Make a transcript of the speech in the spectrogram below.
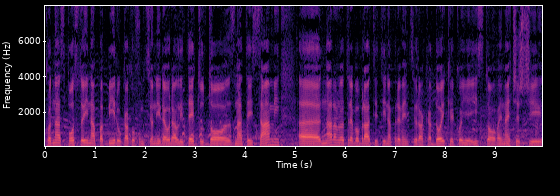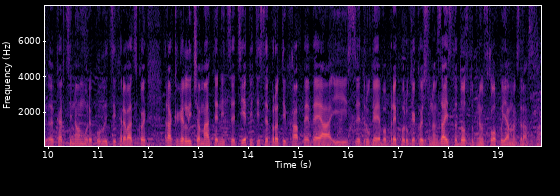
kod nas postoji na papiru, kako funkcionira u realitetu, to znate i sami. E, naravno treba obratiti na prevenciju raka dojke koji je isto ovaj najčešći e, karcinom u Republici Hrvatskoj, raka grlića maternice, cijepiti se protiv HPV-a i sve druge evo, preporuke koje su nam zaista dostupne u sklopu javnog zdravstva.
